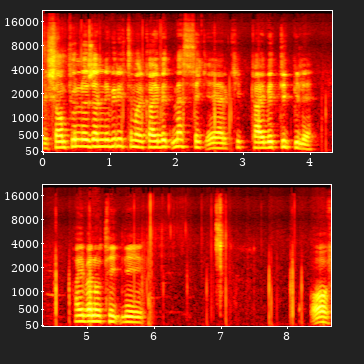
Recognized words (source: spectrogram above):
E şampiyonun özeline bir ihtimal kaybetmezsek eğer ki kaybettik bile. Hay ben o tekliği Of.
